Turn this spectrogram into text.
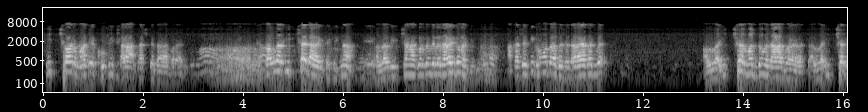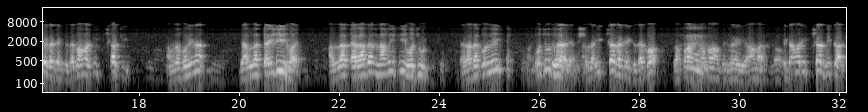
ইচ্ছার মাঝে খুঁটি ছাড়া আকাশকে দাঁড়া করায়। আল্লাহর ইচ্ছায় দাঁড়াইছে ঠিক না? আল্লাহর ইচ্ছা না করতে দিলে দাঁড়াইতো নাকি? আকাশের কি ক্ষমতা আছে সে দাঁড়ায় থাকবে? আল্লাহ ইচ্ছার মাধ্যমে দাঁড়া করে রাখছে। আল্লাহ ইচ্ছাকে দেখাইছে। দেখো আমার ইচ্ছা কি? আমরা বলি না যে আল্লাহ চাইলেই হয়। আল্লাহর এরাদার নামই কি? অজুদ এরাদা করলেই অজুদ হয়ে যায়। আল্লাহ ইচ্ছা দেখাইছে। দেখো আমার। এটা আমার ইচ্ছার বিকাশ।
